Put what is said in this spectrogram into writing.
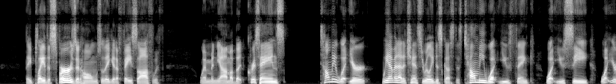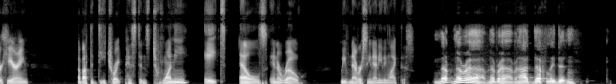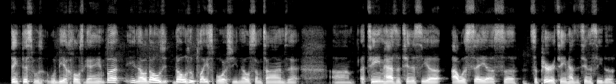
they play the Spurs at home, so they get a face off with Wembanyama. But Chris Haynes, tell me what you're. We haven't had a chance to really discuss this. Tell me what you think, what you see, what you're hearing about the Detroit Pistons. 28 L's in a row. We've never seen anything like this. Never, never have, never have, and I definitely didn't think this was would be a close game. But you know, those those who play sports, you know, sometimes that um, a team has a tendency, uh, I would say, a su- superior team has a tendency to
